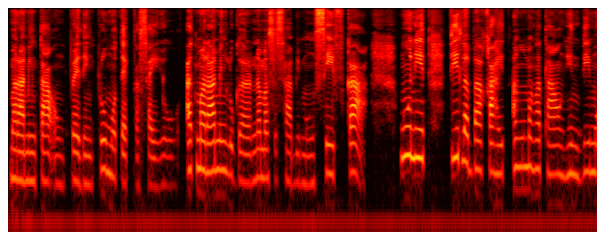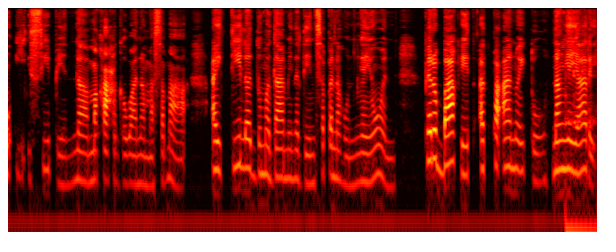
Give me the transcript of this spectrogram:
Maraming taong pwedeng promotekta sa iyo at maraming lugar na masasabi mong safe ka. Ngunit tila ba kahit ang mga taong hindi mo iisipin na makakagawa ng masama ay tila dumadami na din sa panahon ngayon. Pero bakit at paano ito nangyayari?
